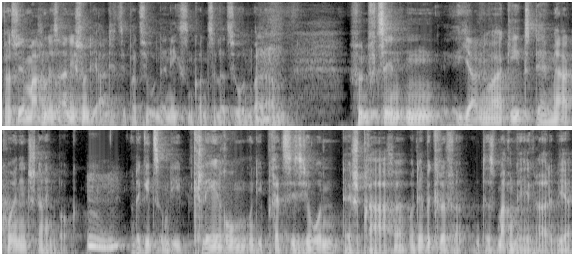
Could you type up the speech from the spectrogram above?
Was wir machen, ist eigentlich schon die Antizipation der nächsten Konstellation, weil am 15. Januar geht der Merkur in den Steinbock. Mhm. Und da geht es um die Klärung und die Präzision der Sprache und der Begriffe. Und das machen wir hier gerade. Wir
